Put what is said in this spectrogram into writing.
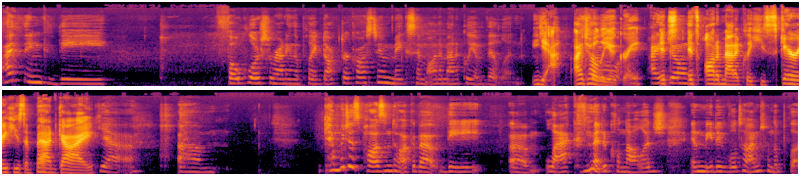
I think the folklore surrounding the plague doctor costume makes him automatically a villain. Yeah, I totally so agree. I, I it's don't... it's automatically he's scary, he's a bad guy. Yeah. Um can we just pause and talk about the um, lack of medical knowledge in medieval times when the pl-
